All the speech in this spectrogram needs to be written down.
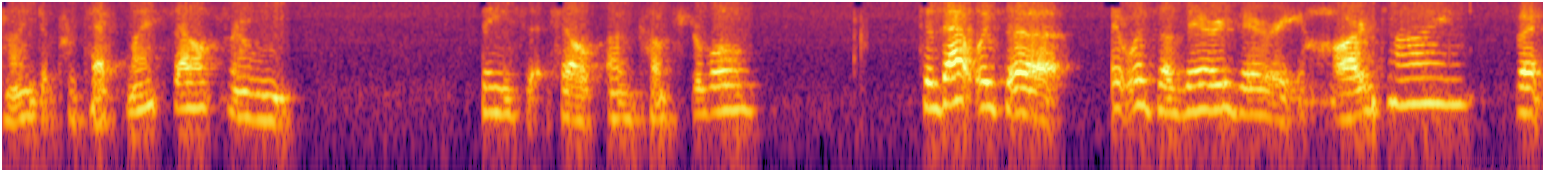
trying to protect myself from things that felt uncomfortable. So that was a it was a very very hard time, but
